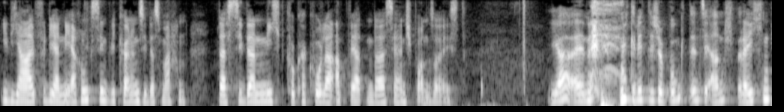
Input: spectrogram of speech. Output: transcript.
ideal für die Ernährung sind, wie können Sie das machen? Dass Sie dann nicht Coca-Cola abwerten, da es ja ein Sponsor ist. Ja, ein, kritischer Punkt, den Sie ansprechen.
